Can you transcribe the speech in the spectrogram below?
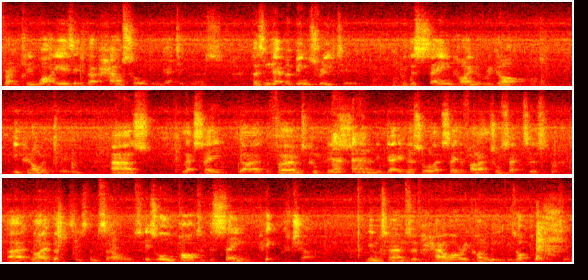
frankly. Why is it that household indebtedness has never been treated with the same kind of regard economically as let's say uh, the firms, companies indebtedness or let's say the financial sector's uh, liabilities themselves. It's all part of the same picture in terms of how our economy is operating.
